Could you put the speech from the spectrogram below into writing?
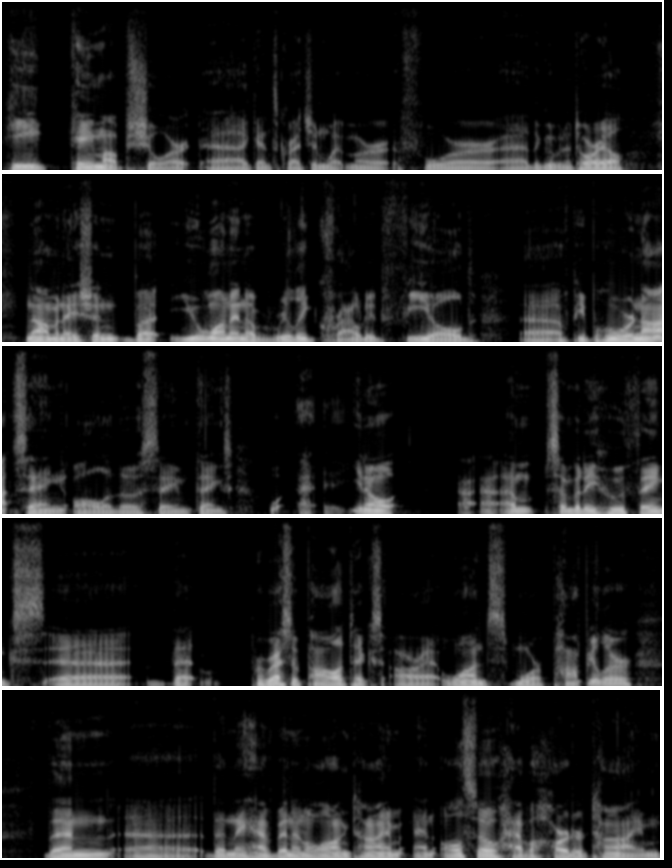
He came up short uh, against Gretchen Whitmer for uh, the gubernatorial nomination, but you won in a really crowded field uh, of people who were not saying all of those same things. Uh, you know, I, am somebody who thinks uh, that progressive politics are at once more popular than uh, than they have been in a long time, and also have a harder time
